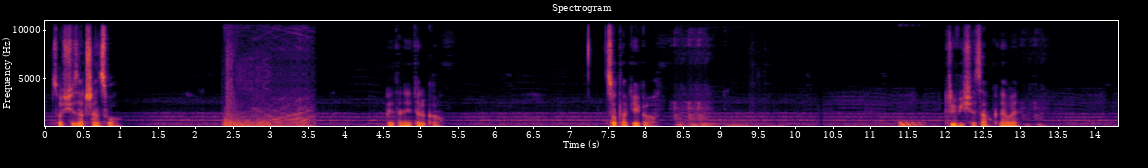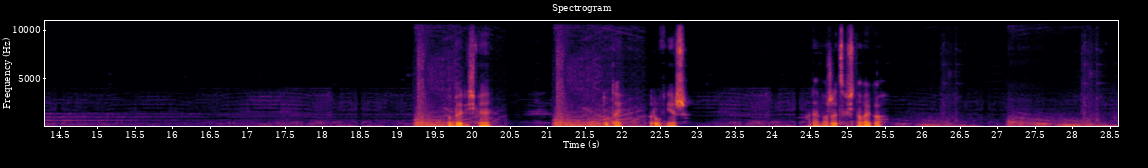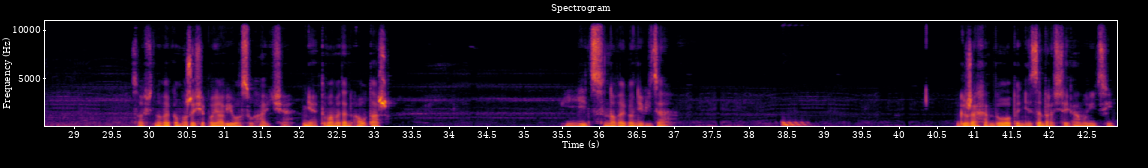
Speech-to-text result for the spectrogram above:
Coś się zatrzęsło? Pytanie tylko. Co takiego? Drzwi się zamknęły. Byliśmy. Tutaj również. Ale może coś nowego. Coś nowego może się pojawiło, słuchajcie. Nie, tu mamy ten ołtarz. I nic nowego nie widzę. Grzechem byłoby nie zebrać tej amunicji.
